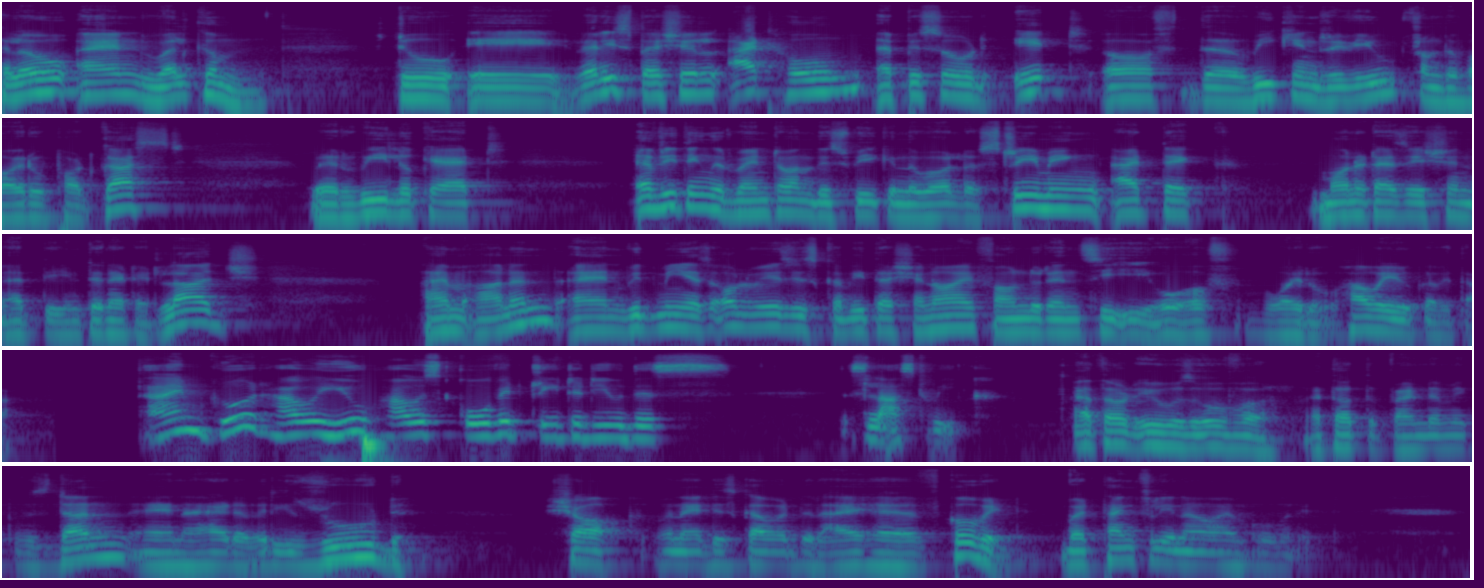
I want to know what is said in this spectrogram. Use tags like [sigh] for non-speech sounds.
Hello and welcome to a very special at home episode 8 of the Week In Review from the Voiro podcast, where we look at everything that went on this week in the world of streaming, ad tech, monetization at the internet at large. I'm Anand, and with me, as always, is Kavita Shenoy, founder and CEO of Voiro. How are you, Kavita? I'm good. How are you? How has COVID treated you this this last week? I thought it was over. I thought the pandemic was done, and I had a very rude shock when I discovered that I have COVID. But thankfully, now I'm over it.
